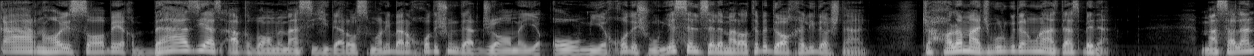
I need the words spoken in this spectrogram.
قرنهای سابق بعضی از اقوام مسیحی در عثمانی برای خودشون در جامعه قومی خودشون یه سلسله مراتب داخلی داشتن که حالا مجبور بودن اون از دست بدن. مثلا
